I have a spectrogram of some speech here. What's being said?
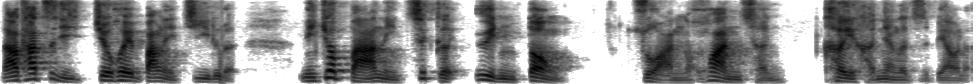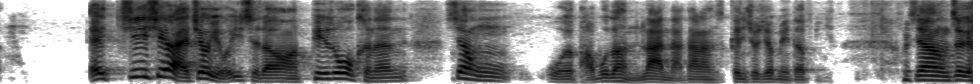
然后它自己就会帮你记录了，你就把你这个运动转换成可以衡量的指标了。哎，接下来就有意思了哦。譬如说，我可能像我跑步都很烂的，当然跟修修没得比。像这个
